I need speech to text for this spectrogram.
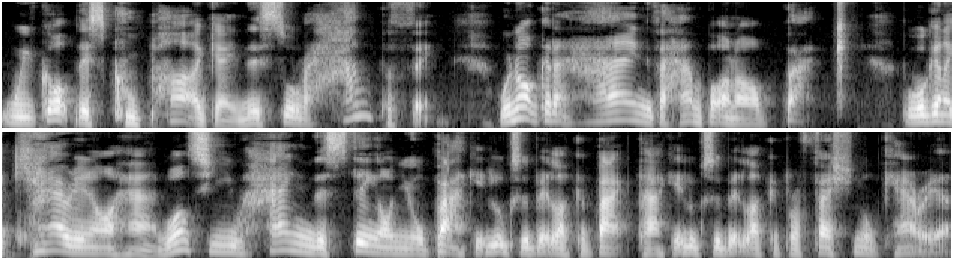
We've got this kupa again, this sort of a hamper thing. We're not going to hang the hamper on our back, but we're going to carry it in our hand. Once you hang this thing on your back, it looks a bit like a backpack, it looks a bit like a professional carrier.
